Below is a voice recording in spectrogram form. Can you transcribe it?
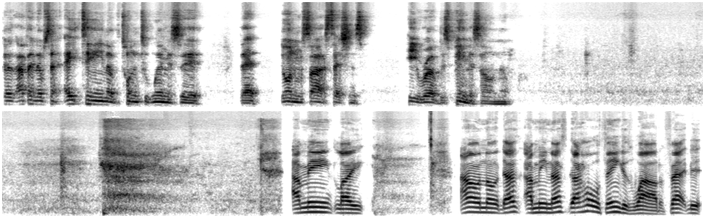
because I think they were saying 18 of the 22 women said that during the massage sessions, he rubbed his penis on them. I mean, like, I don't know. That's I mean, that's that whole thing is wild. The fact that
